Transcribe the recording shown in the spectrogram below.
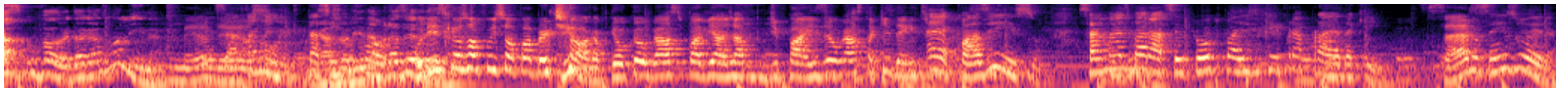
país. o valor da gasolina. Meu Deus. Exatamente. Tá gasolina brasileira. Por isso que eu só fui só pra Bertioga, porque o que eu gasto pra viajar de país eu gasto aqui dentro. É, quase isso. Sai mais barato você ir pra outro país do que ir pra praia daqui. Sério? Sem zoeira.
